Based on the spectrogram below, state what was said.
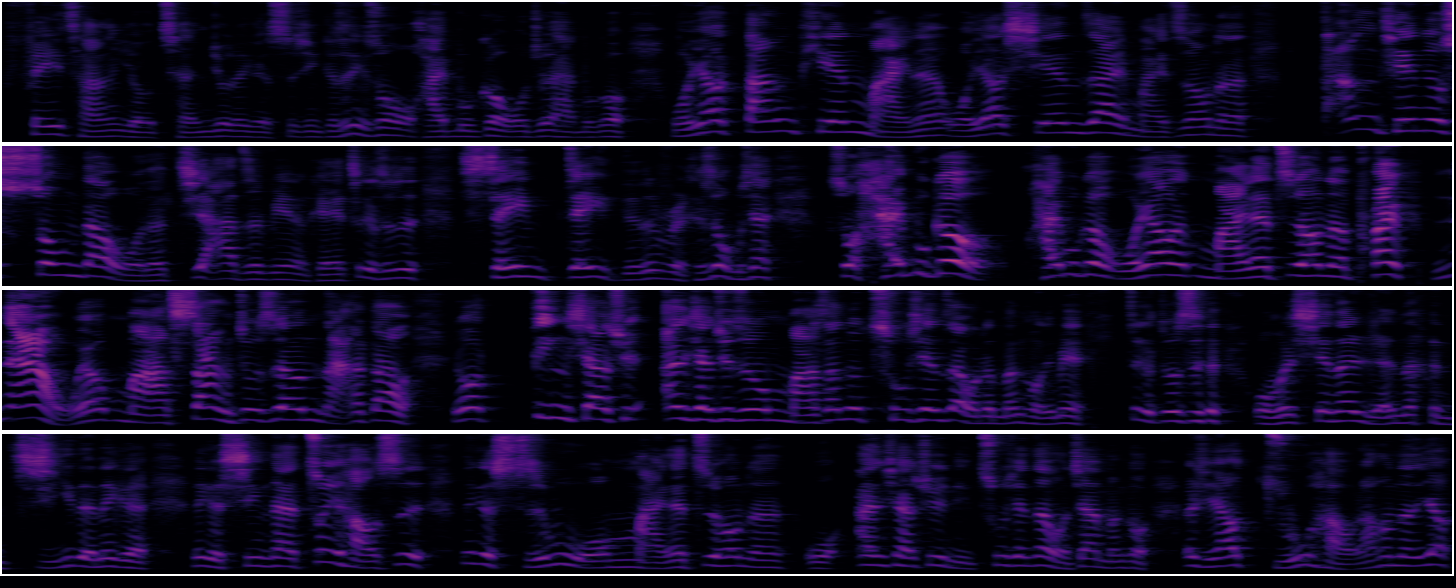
非常有成就的一个事情。可是你说我还不够，我觉得还不够。我要当天买呢？我要现在买之后呢？当天就送到我的家这边，OK，这个就是 same day delivery。可是我们现在说还不够，还不够，我要买了之后呢，Prime now，我要马上就是要拿到，然后。定下去，按下去之后，马上就出现在我的门口里面。这个就是我们现在人呢很急的那个那个心态。最好是那个食物我买了之后呢，我按下去，你出现在我家门口，而且要煮好，然后呢要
